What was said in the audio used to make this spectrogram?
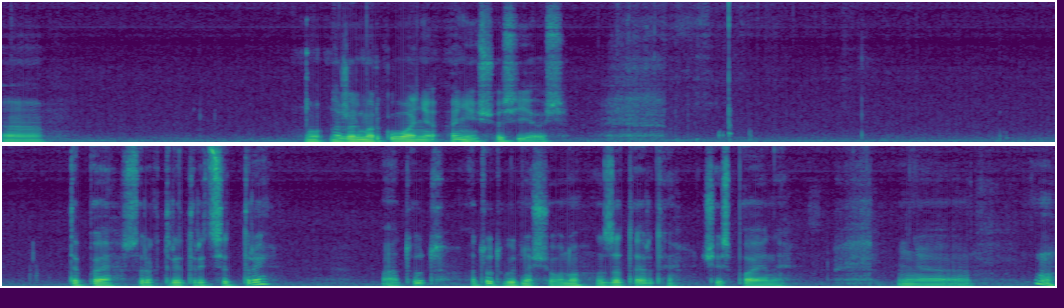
Е, ну, на жаль, маркування. А ні, щось є ось. ТП 4333. А тут, а тут видно, що воно затерте чи спаяне. Е, ну,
